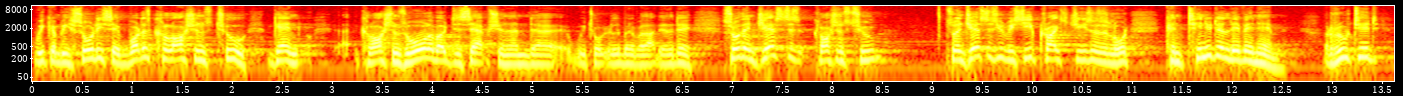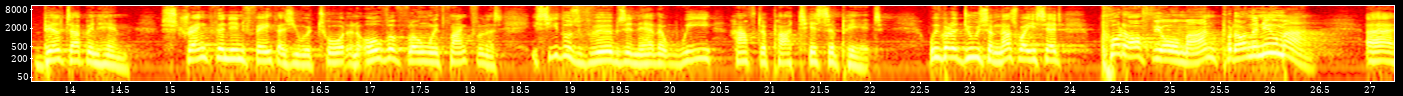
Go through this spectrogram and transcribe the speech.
We can be so deceived. What is Colossians 2? Again, Colossians are all about deception, and uh, we talked a little bit about that the other day. So then, just as Colossians 2, so then just as you receive Christ Jesus as Lord, continue to live in him rooted, built up in Him, strengthened in faith as you were taught, and overflowing with thankfulness. You see those verbs in there that we have to participate. We've got to do something. That's why He said, put off the old man, put on the new man. Uh,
